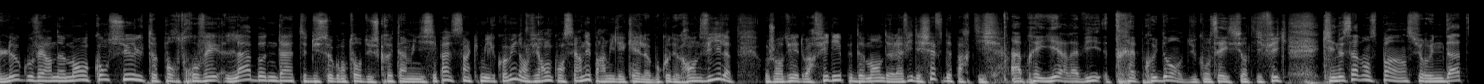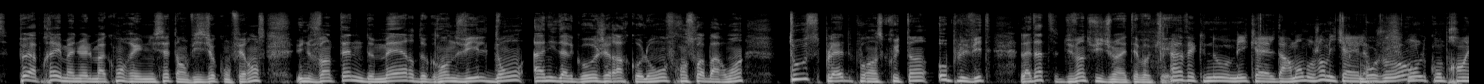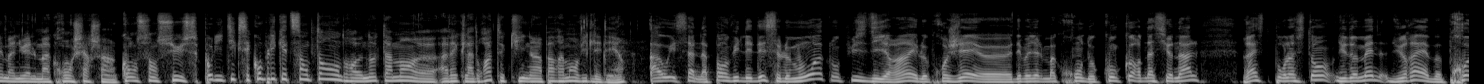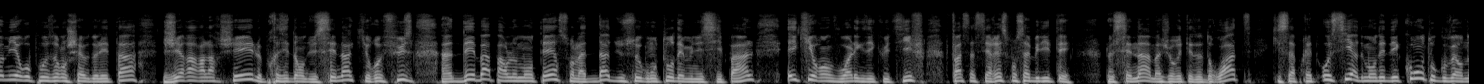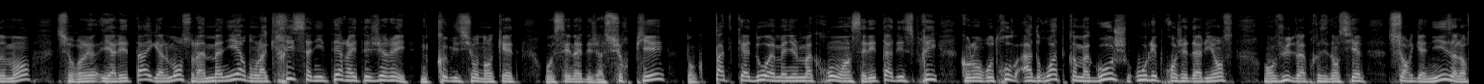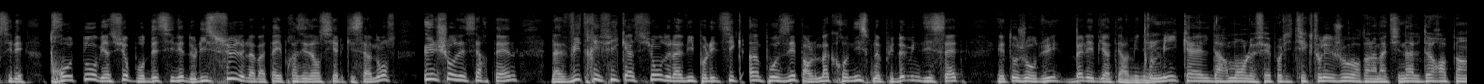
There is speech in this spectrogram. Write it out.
Le gouvernement consulte pour trouver la bonne date du second tour du scrutin municipal. 5000 communes environ concernées, parmi lesquelles beaucoup de grandes villes. Aujourd'hui, Édouard Philippe demande l'avis des chefs de parti. Après hier, l'avis très prudent du Conseil scientifique qui ne s'avance pas hein, sur une date. Peu après, Emmanuel Macron réunissait en visioconférence une vingtaine de maires de grandes villes, dont Anne Hidalgo, Gérard Collomb, François Barouin. Tous plaident pour un scrutin au plus vite. La date du 28 juin est évoquée. Avec nous, Michael Darmon. Bonjour, Michael. Bonjour. On le comprend, Emmanuel Macron cherche un consensus politique. C'est compliqué de s'entendre, notamment euh, avec la droite qui n'a pas vraiment envie de l'aider. Hein. Ah oui, ça n'a pas envie de l'aider, c'est le moins que l'on puisse dire. Hein. Et le projet euh, d'Emmanuel Macron de concorde nationale reste pour l'instant du domaine du rêve. Premier opposant au chef de l'État, Gérard Larcher, le président du Sénat, qui refuse un débat parlementaire sur la date du second tour des municipales et qui renvoie l'exécutif face à ses responsabilités. Le Sénat, à majorité de droite, qui s'apprête aussi à demander des comptes au gouvernement et à l'État également sur la manière dont la crise sanitaire a été gérée. Une commission d'enquête au Sénat est déjà sur pied, donc pas de cadeau à Emmanuel Macron. Hein. C'est l'état d'esprit que l'on retrouve à droite comme à gauche, où les projets d'alliance en vue de la présidentielle s'organisent. Alors s'il est trop tôt, bien sûr, pour décider de l'issue de la bataille présidentielle qui s'annonce, une chose est certaine, la vitrification de la vie politique imposée par le macronisme depuis 2017 est aujourd'hui bel et bien terminée. Michael Darmon le fait politique tous les jours dans la matinale d'Europe 1.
